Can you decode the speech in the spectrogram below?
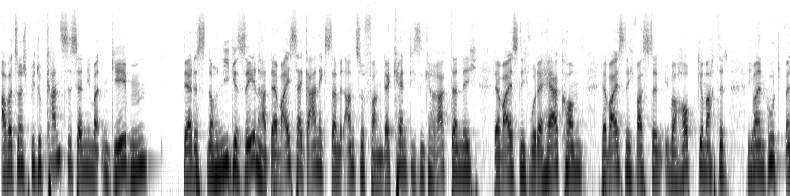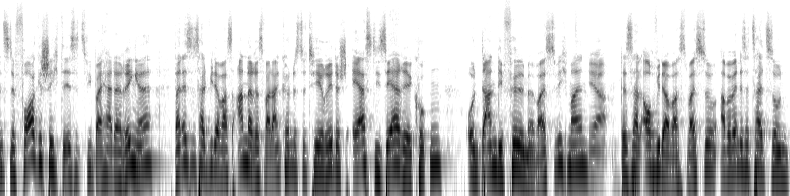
Aber zum Beispiel, du kannst es ja niemandem geben, der das noch nie gesehen hat, der weiß ja gar nichts damit anzufangen. Der kennt diesen Charakter nicht, der weiß nicht, wo der herkommt, der weiß nicht, was denn überhaupt gemacht wird. Ich meine, gut, wenn es eine Vorgeschichte ist, jetzt wie bei Herr der Ringe, dann ist es halt wieder was anderes, weil dann könntest du theoretisch erst die Serie gucken und dann die Filme. Weißt du, wie ich meine? Ja. Das ist halt auch wieder was, weißt du? Aber wenn das jetzt halt so ein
